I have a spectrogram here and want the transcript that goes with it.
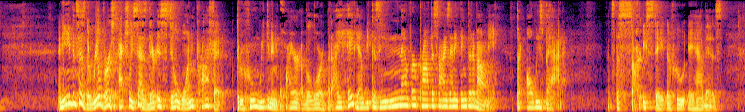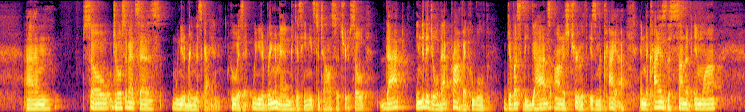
And he even says, the real verse actually says, there is still one prophet through whom we can inquire of the Lord, but I hate him because he never prophesies anything good about me, but always bad. That's the sorry state of who Ahab is. Um, so Jehoshaphat says, We need to bring this guy in. Who is it? We need to bring him in because he needs to tell us the truth. So that individual, that prophet who will give us the God's honest truth is Micaiah. And Micaiah is the son of Imlah.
